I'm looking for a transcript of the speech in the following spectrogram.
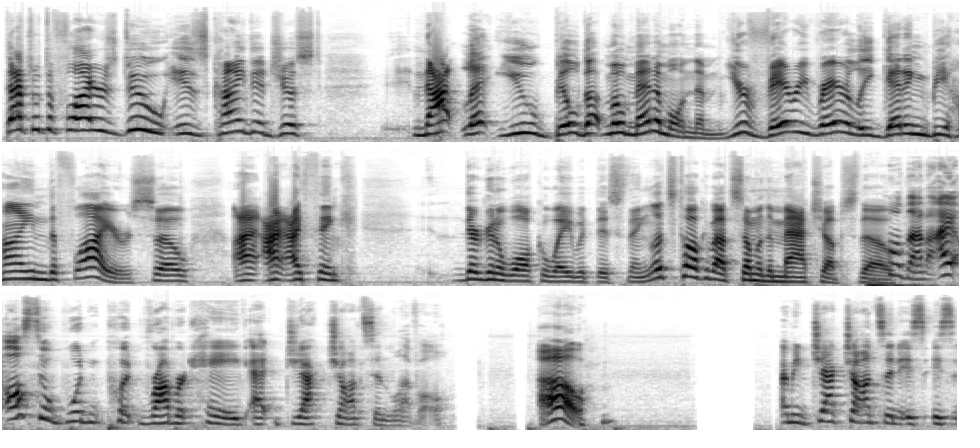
That's what the Flyers do, is kind of just not let you build up momentum on them. You're very rarely getting behind the Flyers. So I, I, I think they're going to walk away with this thing. Let's talk about some of the matchups, though. Hold on. I also wouldn't put Robert Hagg at Jack Johnson level. Oh, I mean, Jack Johnson is is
